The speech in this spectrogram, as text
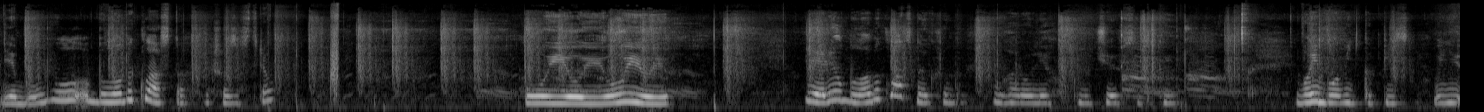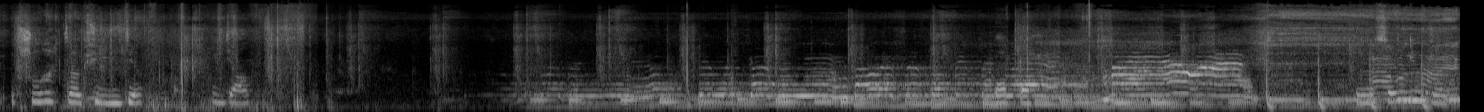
Ні, було, було би класно, якщо застряв. Ой-ой-ой-ой. Ні, Ріл було би класно, якщо б Шугар Олег включився такий. Вайбовенька пісня. Мені Шугар це взагалі ідеал. Ідеал. Опа. На сьогодні вже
